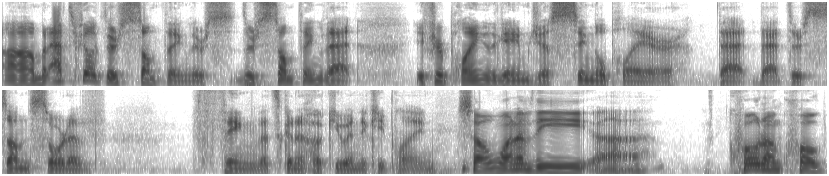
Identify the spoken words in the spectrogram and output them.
Um, but I have to feel like there's something. There's there's something that if you're playing the game just single player, that that there's some sort of thing that's going to hook you in to keep playing. So one of the uh, quote unquote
